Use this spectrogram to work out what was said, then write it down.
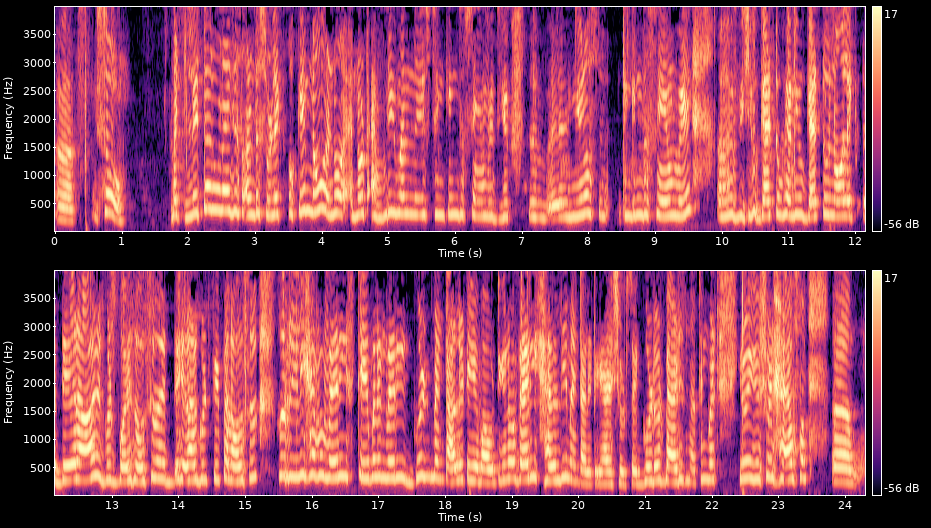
Uh, so but later on i just understood like okay no no not everyone is thinking the same with you. Uh, you know thinking the same way. Uh, you get to when you get to know like there are good boys also there are good people also who really have a very stable and very good mentality about you know very healthy mentality i should say. Good or bad is nothing but you know you should have some um,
